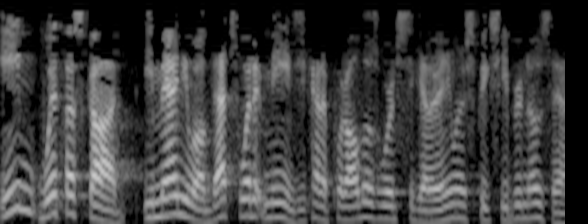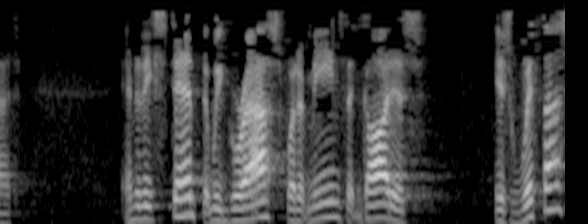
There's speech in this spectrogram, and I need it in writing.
Im with us God. Emmanuel, that's what it means. You kind of put all those words together. Anyone who speaks Hebrew knows that. And to the extent that we grasp what it means that God is, is with us,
